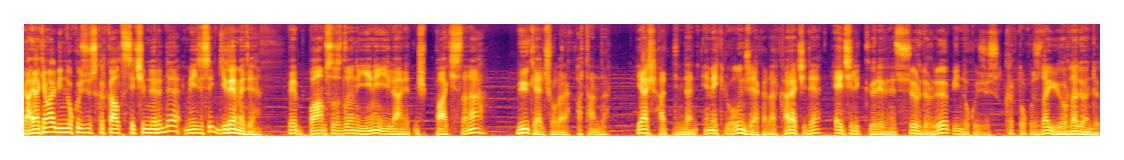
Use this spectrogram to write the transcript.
Yahya Kemal 1946 seçimlerinde meclise giremedi ve bağımsızlığını yeni ilan etmiş Pakistan'a büyükelçi olarak atandı. Yaş haddinden emekli oluncaya kadar Karaçi'de elçilik görevini sürdürdü. 1949'da yurda döndü.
